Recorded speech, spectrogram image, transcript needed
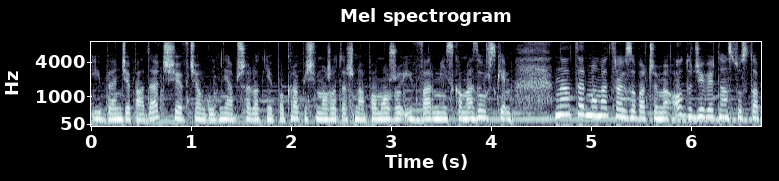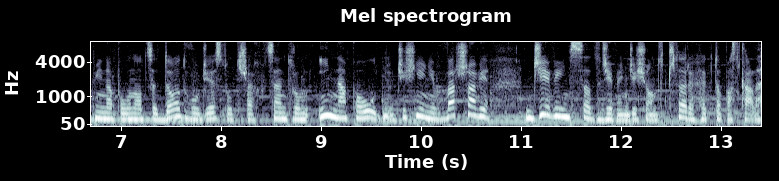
i będzie padać. W ciągu dnia przelotnie pokropić może też na Pomorzu i w Warmińsko-Mazurskim. Na termometrach zobaczymy od 19 stopni na północy do 23 w centrum i na południu. Ciśnienie w Warszawie 994 hektopaskale.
